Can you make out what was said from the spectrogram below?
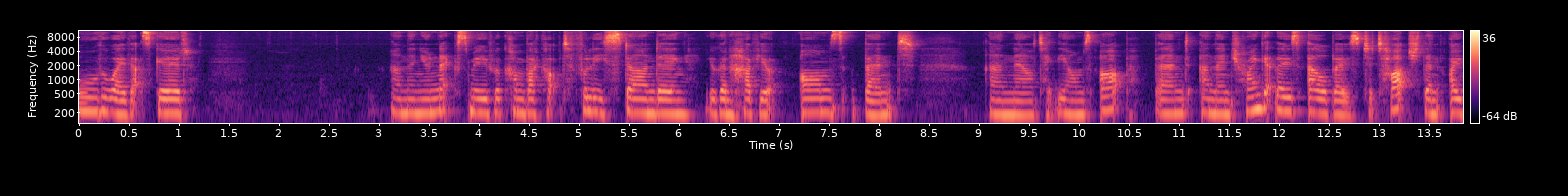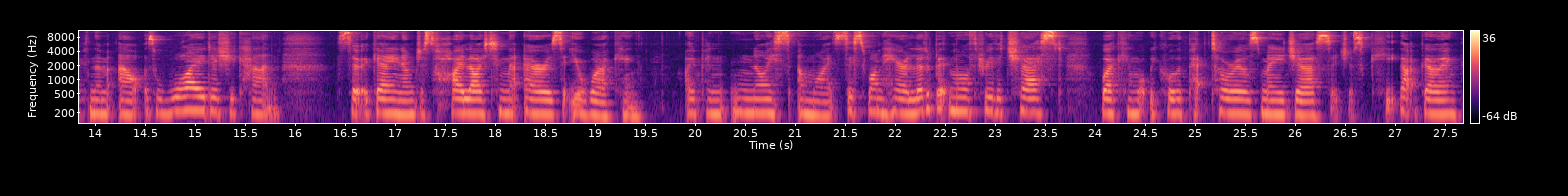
all the way. That's good. And then your next move will come back up to fully standing. You're going to have your arms bent and now take the arms up, bend, and then try and get those elbows to touch, then open them out as wide as you can. So again, I'm just highlighting the areas that you're working. Open nice and wide. So this one here a little bit more through the chest, working what we call the pectorals major. So just keep that going.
